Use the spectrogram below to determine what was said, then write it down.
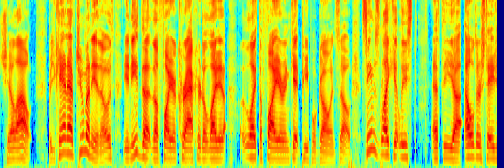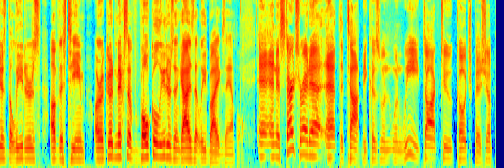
chill out. But you can't have too many of those. You need the the firecracker to light it, light the fire and get people going. So seems like at least at the uh, elder stages, the leaders of this team are a good mix of vocal leaders and guys that lead by example. And, and it starts right at, at the top because when, when we talk to Coach Bishop,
